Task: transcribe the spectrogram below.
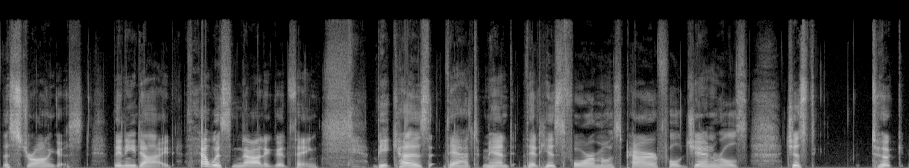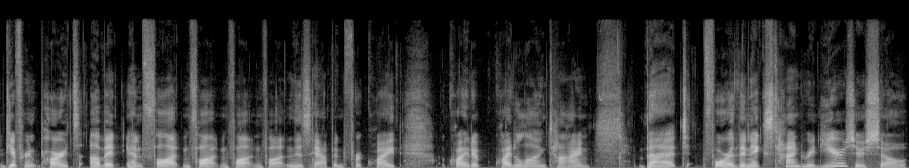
The strongest. Then he died. That was not a good thing because that meant that his four most powerful generals just took different parts of it and fought and fought and fought and fought and this happened for quite quite a quite a long time. But for the next 100 years or so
